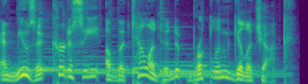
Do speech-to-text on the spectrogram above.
and music courtesy of the talented Brooklyn Gillichuk.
